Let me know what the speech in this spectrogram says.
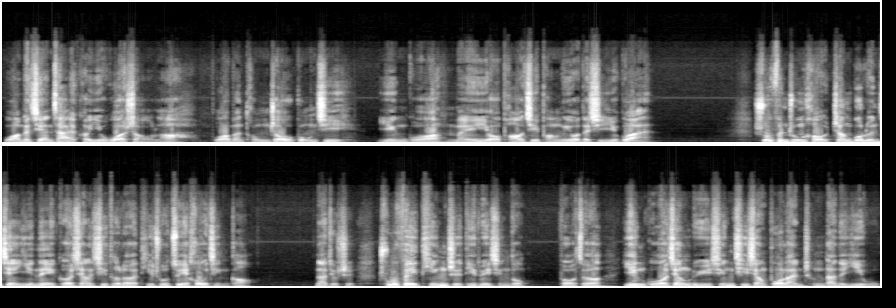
我们现在可以握手了。我们同舟共济。英国没有抛弃朋友的习惯。”数分钟后，张伯伦建议内阁向希特勒提出最后警告，那就是：除非停止敌对行动，否则英国将履行其向波兰承担的义务。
